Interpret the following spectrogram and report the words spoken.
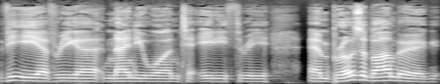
VEF Riga 91 to 83. And Brose Bamberg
